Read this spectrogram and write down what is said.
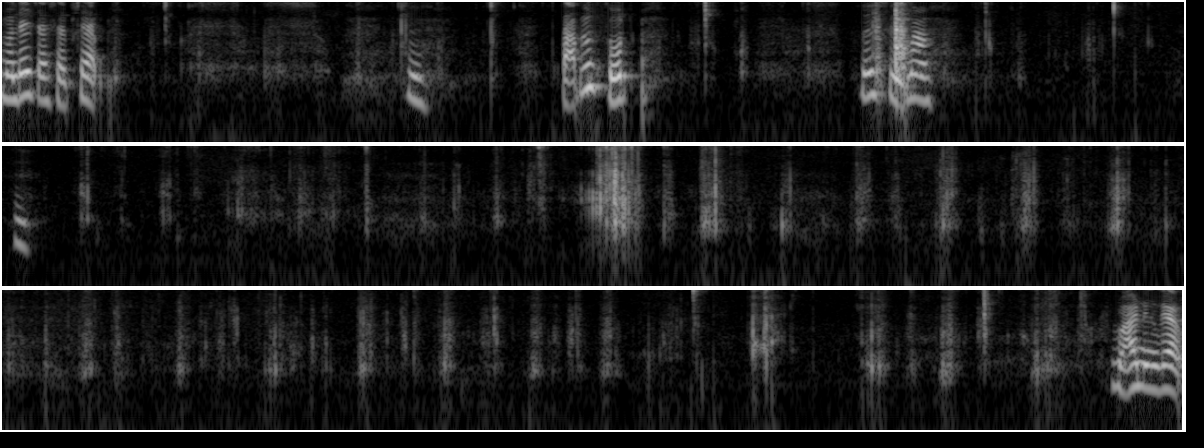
มันได้จะแสบๆตับสุดรู้สึกมาก หวานหนึ่งแล้ว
